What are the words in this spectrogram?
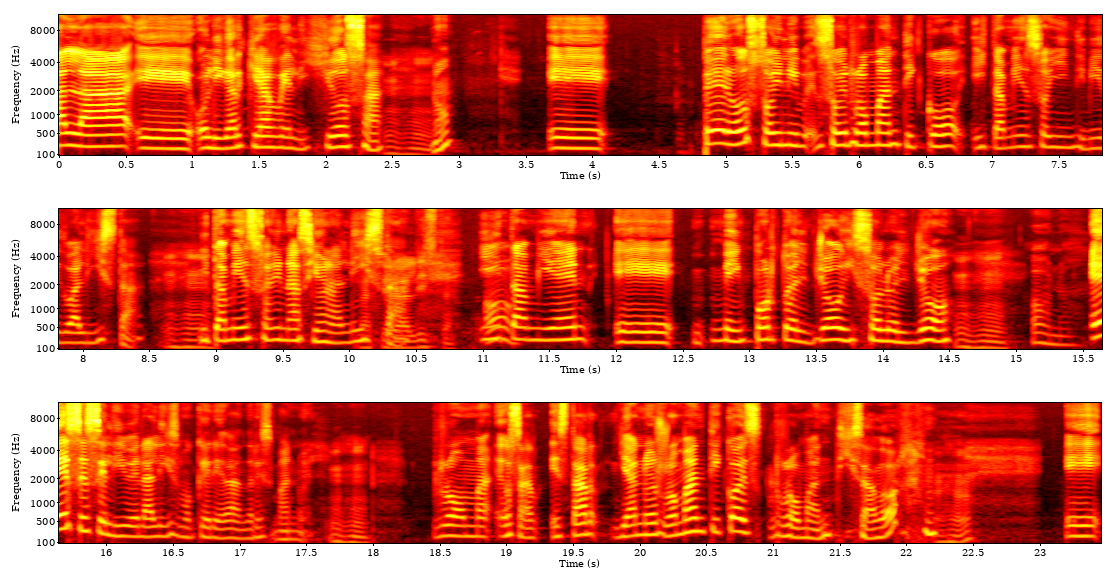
a la eh, oligarquía religiosa. ¿no? Eh, pero soy, soy romántico y también soy individualista. Y también soy nacionalista. Nacionalista. Y Oh. también eh, me importo el yo y solo el yo. Oh, no. Ese es el liberalismo que hereda Andrés Manuel. Roma, o sea, estar ya no es romántico, es romantizador eh,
